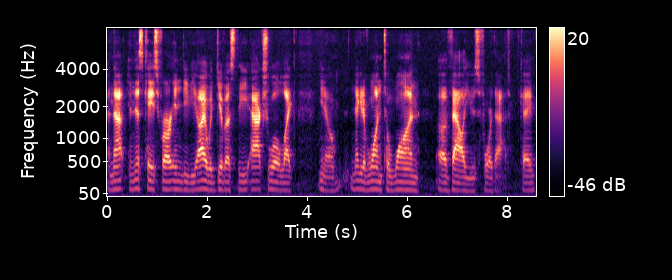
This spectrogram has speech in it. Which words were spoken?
And that, in this case, for our NDVI, would give us the actual, like, you know, negative 1 to 1 uh, values for that, okay?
